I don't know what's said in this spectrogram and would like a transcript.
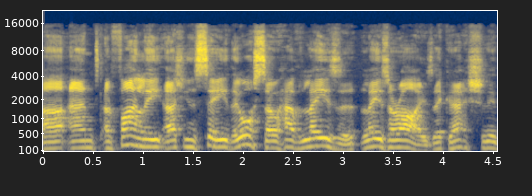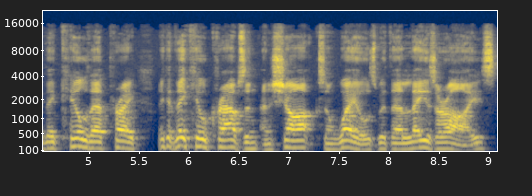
Uh, and and finally, as you can see, they also have laser laser eyes. They can actually they kill their prey. They can, they kill crabs and, and sharks and whales with their laser eyes.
